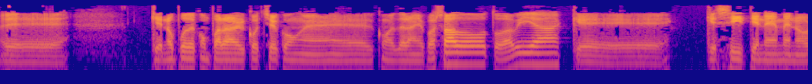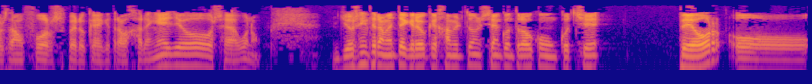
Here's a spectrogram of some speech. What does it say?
Eh, que no puede comparar el coche con el, con el del año pasado todavía, que que sí tiene menos downforce, pero que hay que trabajar en ello. O sea, bueno, yo sinceramente creo que Hamilton se ha encontrado con un coche peor o,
